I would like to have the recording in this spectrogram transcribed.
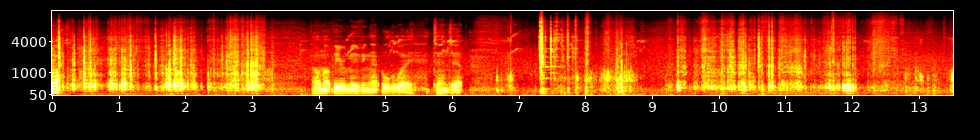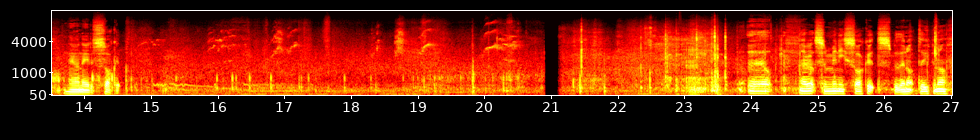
Right. I'll not be removing that all the way, it turns out. Now I need a socket. Well, I've got some mini sockets, but they're not deep enough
